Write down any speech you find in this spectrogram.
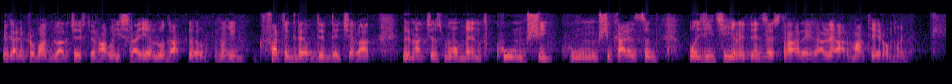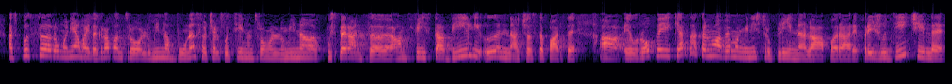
pe care probabil ar gestiona Israelul, dacă nu e foarte greu de decelat în acest moment cum și cum și care sunt pozițiile de înzestrare ale armatei române. Ați spus România mai degrabă într-o lumină bună sau cel puțin într-o lumină cu speranță. Am fi stabili în această parte a Europei, chiar dacă nu avem un ministru plin la apărare. Prejudiciile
